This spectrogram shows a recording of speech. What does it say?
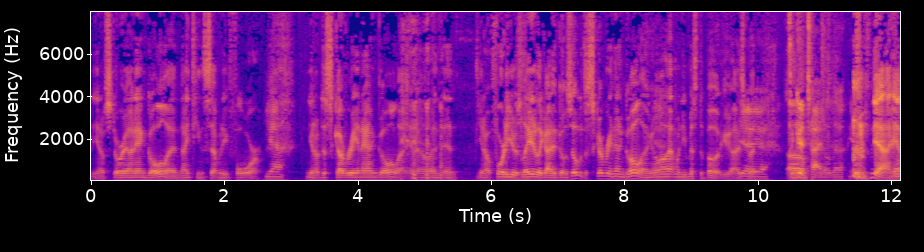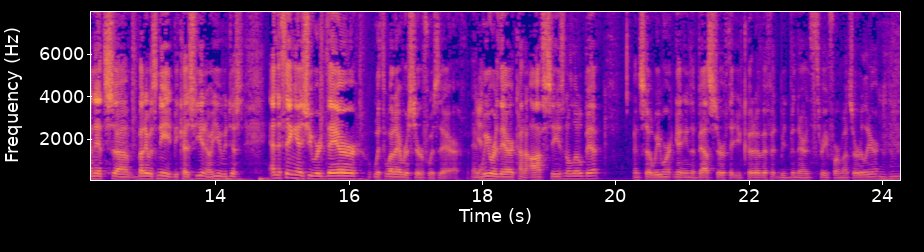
you know story on Angola in 1974. Yeah. You know, discovery in Angola. You know, and, and you know, 40 years later, the guy goes, "Oh, discovery in Angola." Go, "Well, that one you missed the boat, you guys." Yeah, but, yeah. It's a um, good title though. Yeah. yeah, and it's um, but it was neat because you know you would just and the thing is you were there with whatever surf was there, and Yeah. we were there kind of off season a little bit, and so we weren't getting the best surf that you could have if it, we'd been there three four months earlier, Mm-hmm.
